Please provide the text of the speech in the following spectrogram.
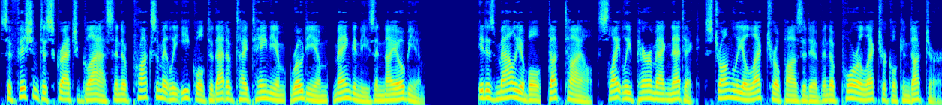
sufficient to scratch glass and approximately equal to that of titanium, rhodium, manganese and niobium. It is malleable, ductile, slightly paramagnetic, strongly electropositive and a poor electrical conductor.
